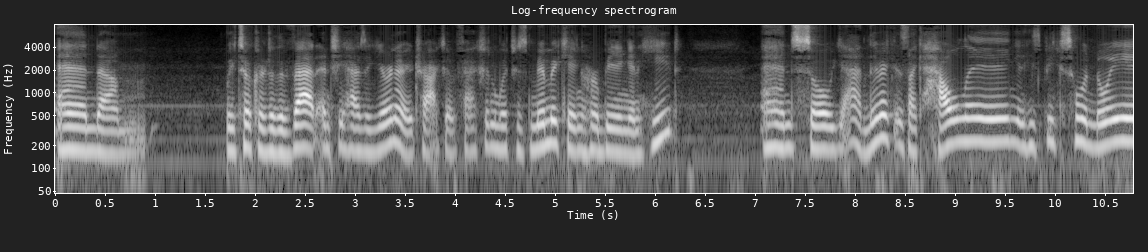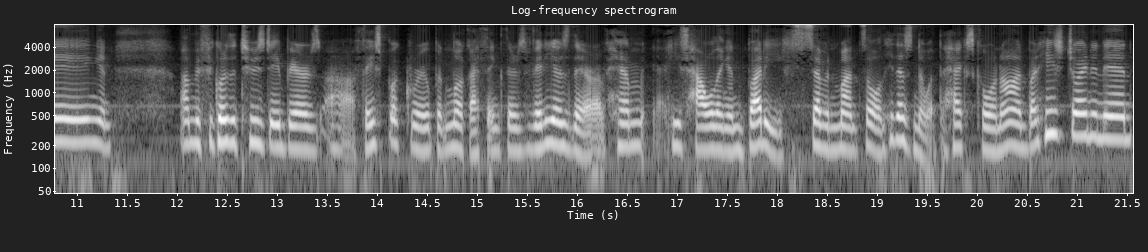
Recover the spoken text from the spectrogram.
And um, we took her to the vet, and she has a urinary tract infection, which is mimicking her being in heat. And so, yeah, Lyric is like howling and he's being so annoying. And um, if you go to the Tuesday Bears uh, Facebook group and look, I think there's videos there of him. He's howling, and Buddy, seven months old, he doesn't know what the heck's going on, but he's joining in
